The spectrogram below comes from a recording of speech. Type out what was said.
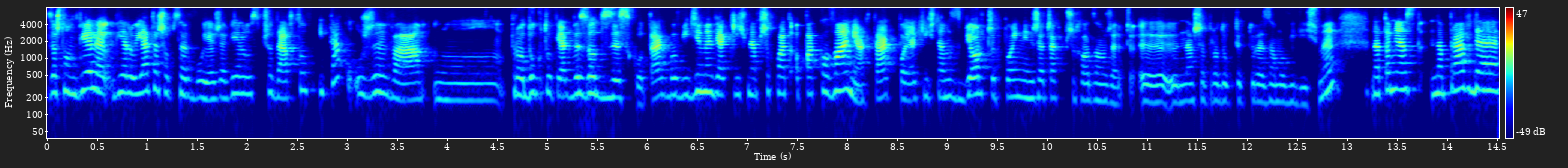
zresztą wiele, wielu, ja też obserwuję, że wielu sprzedawców i tak używa mm, produktów jakby z odzysku, tak, bo widzimy w jakich na przykład opakowaniach, tak, po jakichś tam zbiorczych, po innych rzeczach przychodzą rzeczy, nasze produkty, które zamówiliśmy. Natomiast naprawdę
